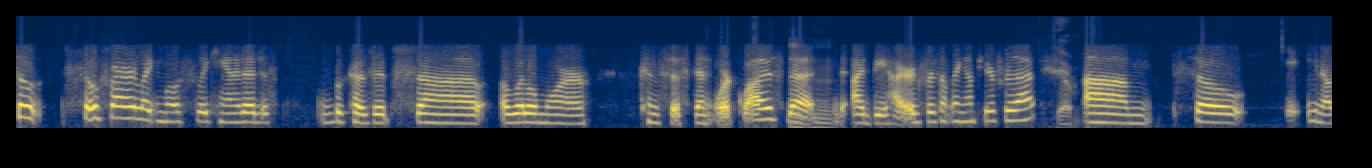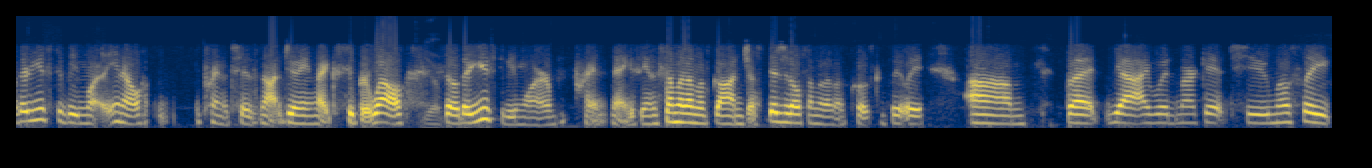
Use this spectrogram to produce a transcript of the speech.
so so far, like mostly Canada, just because it's uh, a little more consistent work wise that mm-hmm. I'd be hired for something up here for that. Yep. Um, so, you know, there used to be more, you know, print is not doing like super well. Yep. So there used to be more print magazines. Some of them have gone just digital, some of them have closed completely. Um, but yeah, I would market to mostly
